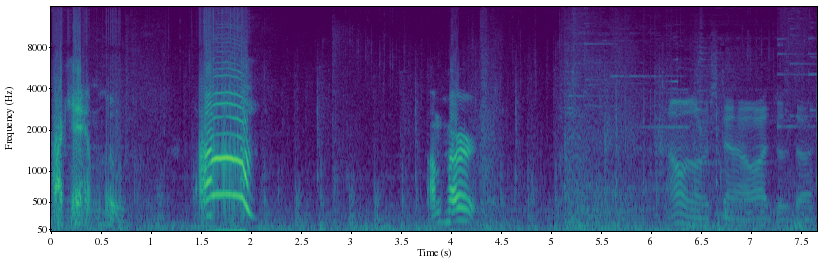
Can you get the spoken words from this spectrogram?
I can't move. Ah! I'm hurt. I don't understand how I just died.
